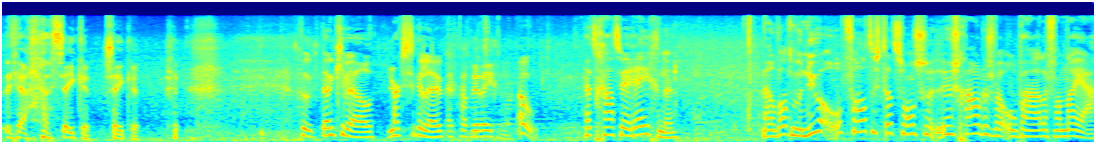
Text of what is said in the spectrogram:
Ja, zeker, zeker. Goed, dankjewel. Hartstikke leuk. Het gaat weer regenen. Oh, het gaat weer regenen. Nou, wat me nu al opvalt is dat ze ons hun schouders wel ophalen van... nou ja,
